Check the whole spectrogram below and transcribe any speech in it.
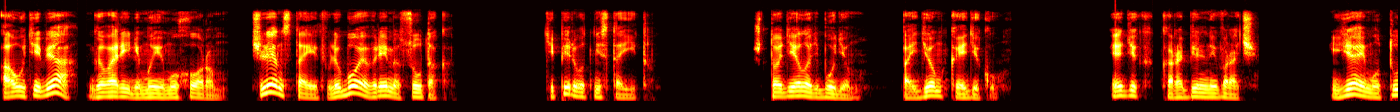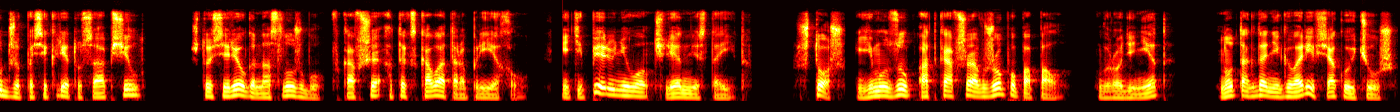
А у тебя, говорили мы ему хором, член стоит в любое время суток. Теперь вот не стоит. Что делать будем? Пойдем к Эдику. Эдик – корабельный врач. Я ему тут же по секрету сообщил, что Серега на службу в ковше от экскаватора приехал, и теперь у него член не стоит. Что ж, ему зуб от ковша в жопу попал? Вроде нет. Ну тогда не говори всякую чушь.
